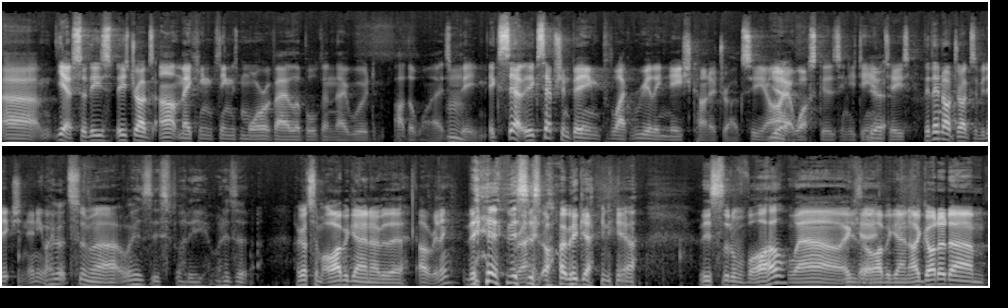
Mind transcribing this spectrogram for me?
um, yeah, so these these drugs aren't making things more available than they would otherwise Hmm. be. Except the exception being like really niche kind of drugs, so your Yeah. ayahuascas and your DMTs, but they're not drugs of addiction anyway. I got some. Uh, where's this buddy? What is it? I got some ibogaine over there. oh really? this is ibogaine here. This little vial. Wow. Okay. is ibogaine. I got it. Um,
